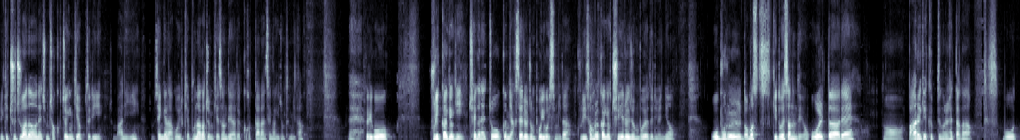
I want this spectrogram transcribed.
이렇게 주주환원에 좀 적극적인 기업들이 좀 많이 좀 생겨나고 이렇게 문화가 좀 개선돼야 될 것 같다라는 생각이 좀 듭니다. 네, 그리고 구리 가격이 최근에 조금 약세를 좀 보이고 있습니다. 구리 선물 가격 추이를 좀 보여드리면요. 5불을 넘었기도 했었는데요. 5월 달에 어, 빠르게 급등을 했다가 뭐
